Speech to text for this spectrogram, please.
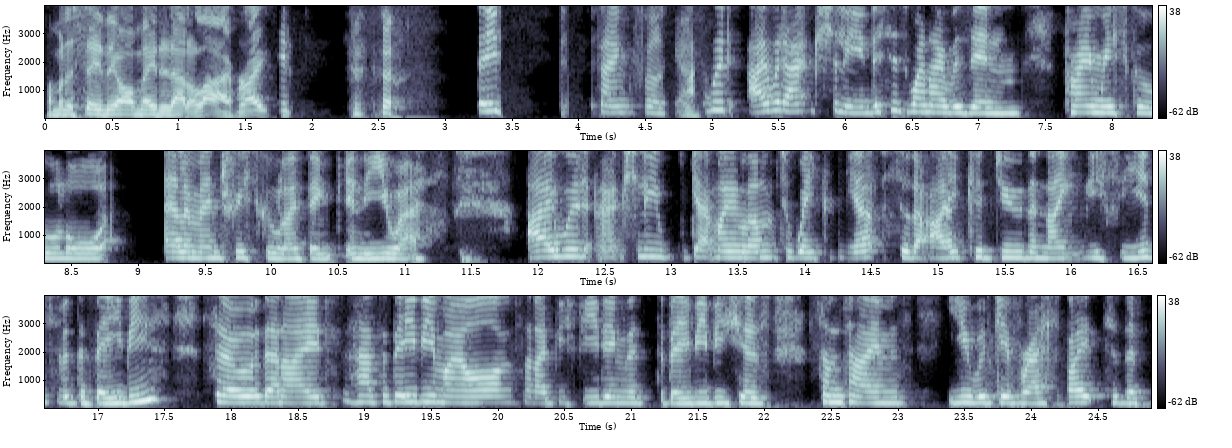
I'm gonna say they all made it out alive, right? thankfully. I mm. would I would actually. This is when I was in primary school or elementary school, I think, in the US. I would actually get my mum to wake me up so that I could do the nightly feeds with the babies. So then I'd have the baby in my arms and I'd be feeding the, the baby because sometimes you would give respite to the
